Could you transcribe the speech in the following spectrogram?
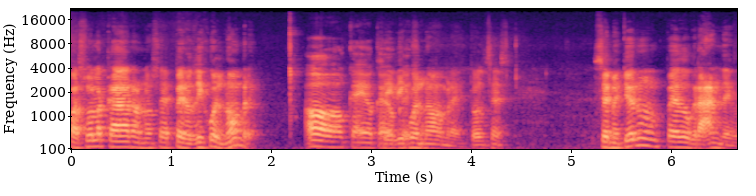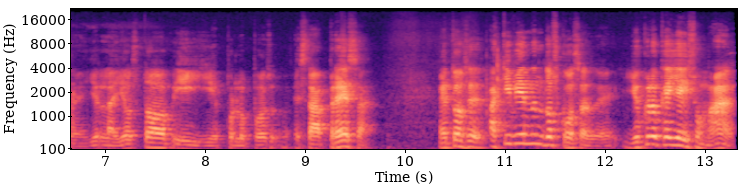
pasó la cara o no sé, pero dijo el nombre. Oh, ok, ok. Sí, ok. dijo el nombre. Entonces, se metió en un pedo grande, güey. La Yo Stop y, y por lo estaba presa. Entonces, aquí vienen dos cosas, güey. Yo creo que ella hizo mal.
